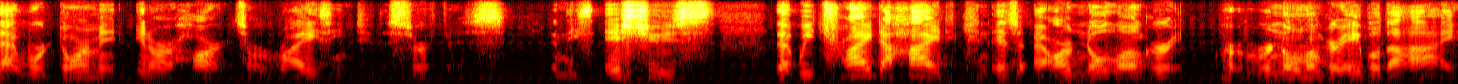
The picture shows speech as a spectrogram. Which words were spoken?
that were dormant in our hearts are rising to the surface. And these issues that we tried to hide can, is, are no longer we're, no longer able to hide.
